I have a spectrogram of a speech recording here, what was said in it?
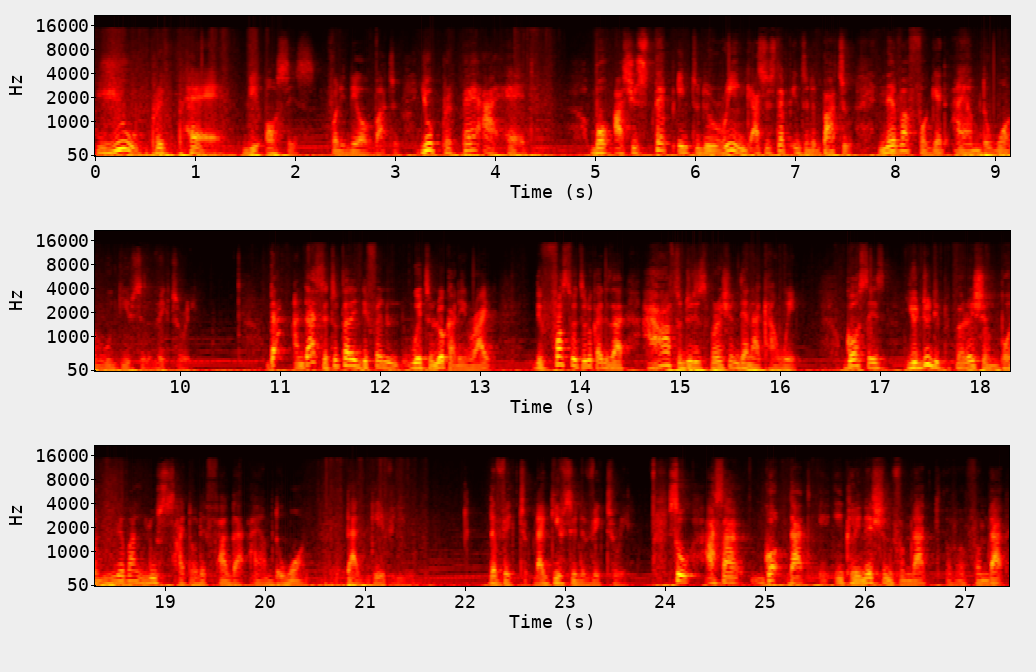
you prepare the horses for the day of battle. You prepare ahead. But as you step into the ring, as you step into the battle, never forget I am the one who gives you the victory. That, and that's a totally different way to look at it, right? The first way to look at it is that I have to do this preparation, then I can win. God says, You do the preparation, but never lose sight of the fact that I am the one that gave you the victory, that gives you the victory. So as I got that inclination from that from that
